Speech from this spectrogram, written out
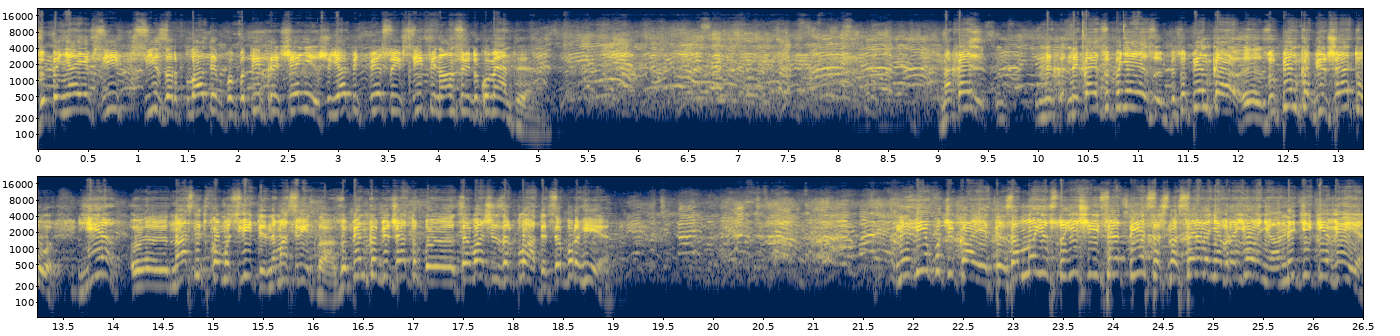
Зупиняє всі, всі зарплати по, по тій причині, що я підписую всі фінансові документи. Нехай, нехай зупиняє зупинка, е, зупинка бюджету є е, наслідком освіти, нема світла. Зупинка бюджету е, це ваші зарплати, це борги. Не ви почекаєте, за мною стоїть 60 тисяч населення в районі, а не тільки ви,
